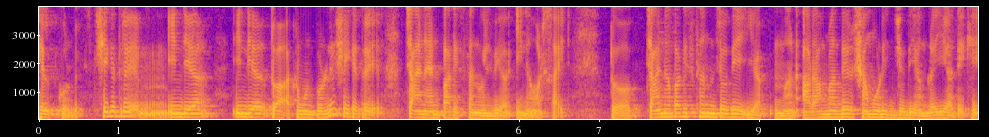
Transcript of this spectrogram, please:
হেল্প করবে। সেক্ষেত্রে ইন্ডিয়া ইন্ডিয়া তো আক্রমণ করলে, সেক্ষেত্রে China and Pakistan will be in our side তো চায়না, পাকিস্তান যদি ইয়া মানে আর আমাদের সামরিক যদি আমরা ইয়া দেখি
